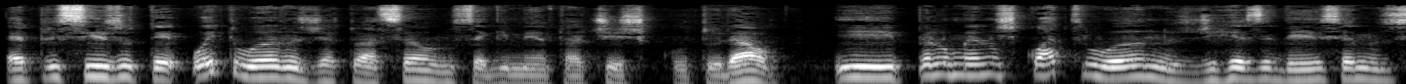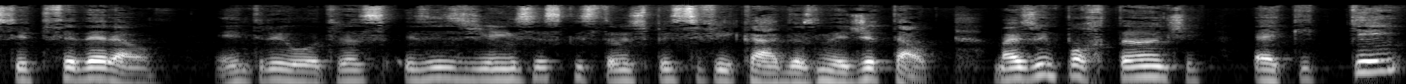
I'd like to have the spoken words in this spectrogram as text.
é preciso ter oito anos de atuação no segmento artístico-cultural e pelo menos quatro anos de residência no Distrito Federal, entre outras exigências que estão especificadas no edital. Mas o importante é que quem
